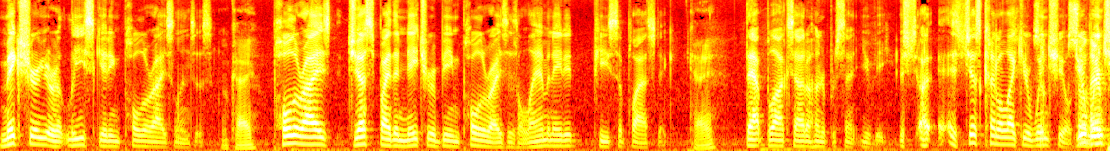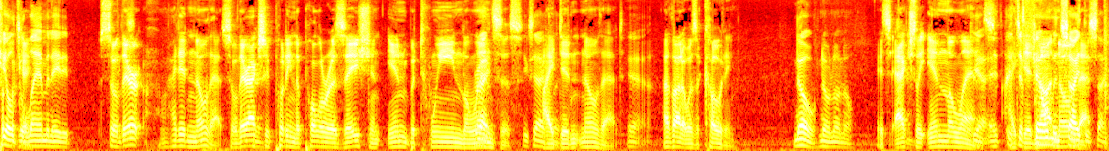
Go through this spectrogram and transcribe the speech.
make sure you're at least getting polarized lenses. okay, Polarized, just by the nature of being polarized, is a laminated piece of plastic. okay. That blocks out 100% UV. It's, uh, it's just kind of like your windshield. so your windshield's okay. a laminated. So they're I didn't know that. So they're actually putting the polarization in between the Right, lenses. exactly. I didn't know that. Yeah. I thought it was a coating. No, no, no, no. It's actually in the lens. Yeah, it- I it's a did film inside that. the sun.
